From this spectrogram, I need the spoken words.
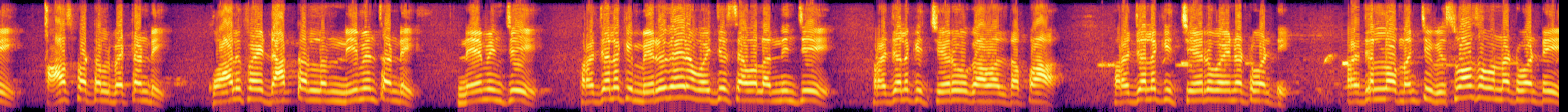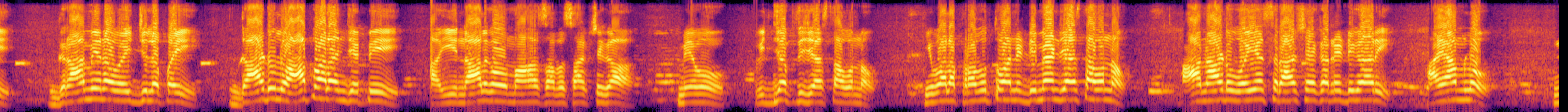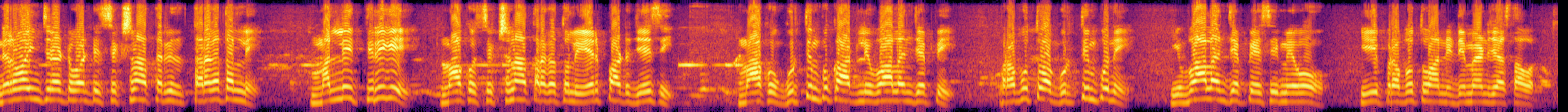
హాస్పిటల్ పెట్టండి క్వాలిఫై డాక్టర్లను నియమించండి నియమించి ప్రజలకి మెరుగైన వైద్య సేవలు అందించి ప్రజలకి చేరువ కావాలి తప్ప ప్రజలకి చేరువైనటువంటి ప్రజల్లో మంచి విశ్వాసం ఉన్నటువంటి గ్రామీణ వైద్యులపై దాడులు ఆపాలని చెప్పి ఈ నాలుగవ మహాసభ సాక్షిగా మేము విజ్ఞప్తి చేస్తా ఉన్నాం. ఇవాళ ప్రభుత్వాన్ని డిమాండ్ చేస్తా ఉన్నాం. ఆనాడు వైఎస్ రాజశేఖర రెడ్డి గారి హయాంలో నిర్వహించినటువంటి శిక్షణ తర- తరగతుల్ని మళ్ళీ తిరిగి మాకు శిక్షణా తరగతులు ఏర్పాటు చేసి మాకు గుర్తింపు కార్డులు ఇవ్వాలని చెప్పి ప్రభుత్వ గుర్తింపుని ఇవ్వాలని చెప్పేసి మేము ఈ ప్రభుత్వాన్ని డిమాండ్ చేస్తా ఉన్నాం.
